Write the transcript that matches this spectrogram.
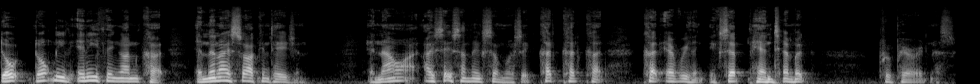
Don't, don't leave anything uncut. And then I saw Contagion. And now I say something similar. I say cut, cut, cut. Cut everything except pandemic preparedness.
